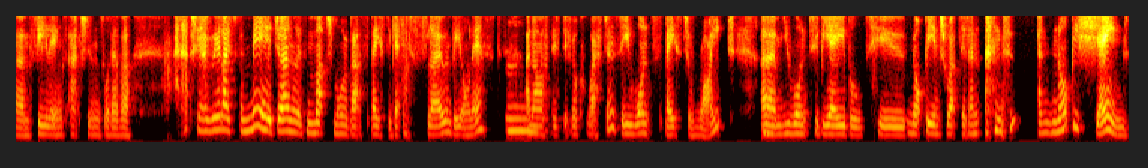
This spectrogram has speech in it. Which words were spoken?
um, feelings, actions, whatever. And actually, I realized for me, a journal is much more about space to get into flow and be honest mm. and ask those difficult questions. So you want space to write. Mm. Um, you want to be able to not be interrupted and, and and not be shamed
